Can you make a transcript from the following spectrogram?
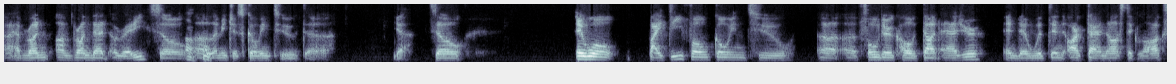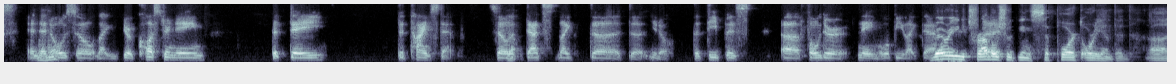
I have run um, run that already. So oh, cool. uh, let me just go into the. So it will by default go into uh, a folder called .azure, and then within Arc Diagnostic Logs, and mm-hmm. then also like your cluster name, the day, the timestamp. So yeah. that's like the the you know the deepest uh, folder name will be like that. Very troubleshooting but, support oriented uh,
